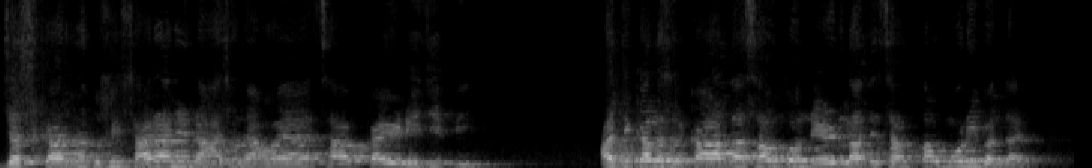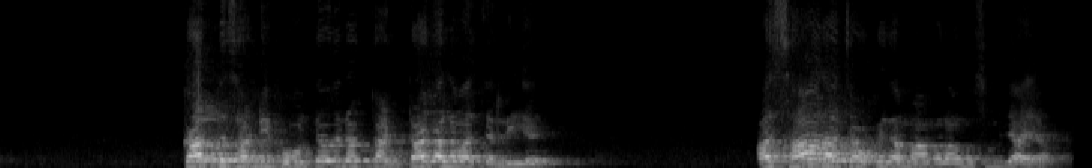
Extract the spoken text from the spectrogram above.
ਜਿਸ ਕਾਰਨ ਤੁਸੀਂ ਸਾਰਿਆਂ ਨੇ ਨਾਂ ਸੁਣਿਆ ਹੋਇਆ ਹੈ ਸਾਬਕਾ ਏਡੀਜੀਪੀ ਅੱਜ ਕੱਲ ਸਰਕਾਰ ਦਾ ਸਭ ਤੋਂ ਨੇੜਲਾ ਤੇ ਸਭ ਤੋਂ ਮੋਹਰੀ ਬੰਦਾ ਹੈ। ਕੱਲ ਸਾਡੀ ਫੋਨ ਤੇ ਉਹਦੇ ਨਾਲ ਘੰਟਾ ਗੱਲਬਾਤ ਚੱਲੀ ਹੈ। ਆ ਸਾਰਾ ਚੌਕੇ ਦਾ ਮਾਮਲਾ ਉਹਨੂੰ ਸਮਝਾਇਆ।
